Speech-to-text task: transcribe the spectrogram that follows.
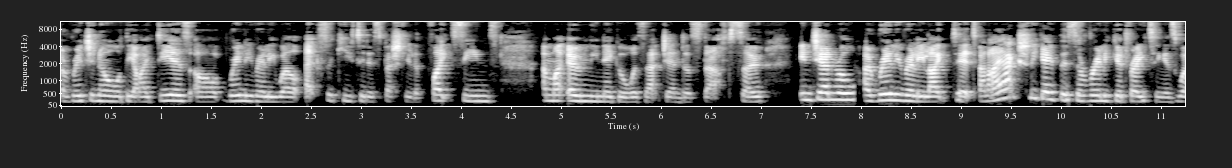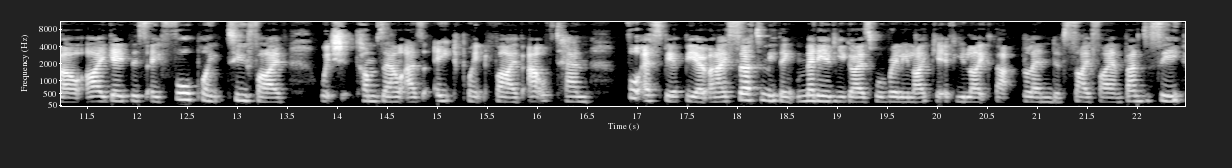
original, the ideas are really, really well executed, especially the fight scenes, and my only niggle was that gender stuff. So in general, I really, really liked it, and I actually gave this a really good rating as well. I gave this a 4.25, which comes out as 8.5 out of 10 for SPFBO, and I certainly think many of you guys will really like it if you like that blend of sci-fi and fantasy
